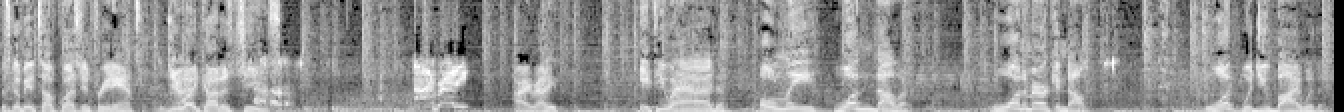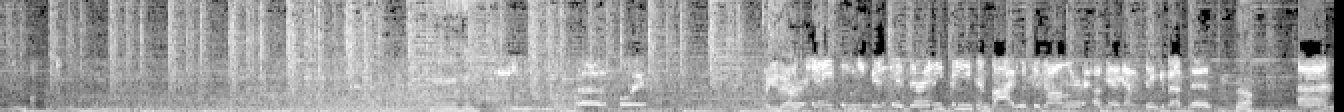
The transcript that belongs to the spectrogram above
It's going to be a tough question for you to answer. Do you like cottage cheese? I'm ready. All right, ready? If you had only one dollar, one American dollar, what would you buy with it? Mm-hmm. Oh boy. Are you Is there there? anything you can? Is there anything you can buy with a dollar? Okay, I got to think about this. Yeah. Um,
